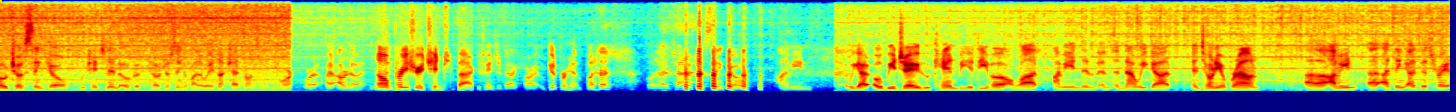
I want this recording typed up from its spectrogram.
Ocho Cinco, who changed the name to Ocho, Ocho Cinco, by the way, he's not Chad Johnson anymore. Or I, I don't know. Oh, I- I'm pretty sure he changed it back. you changed it back. All right, good for him. But but uh, Chad Ochocinco, I mean, we got OBJ who can be a diva a lot. I mean, and, and, and now we got Antonio Brown. Uh, I mean, I I think at this rate,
